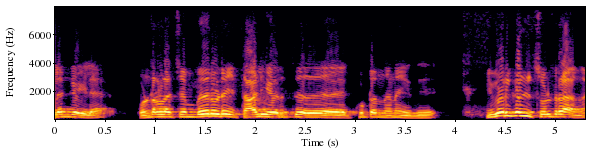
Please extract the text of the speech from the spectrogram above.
இலங்கையில. ஒன்றரை லட்சம் பேருடைய தாலி அறுத்த கூட்டம் தானே இது? இவர்கள் சொல்றாங்க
